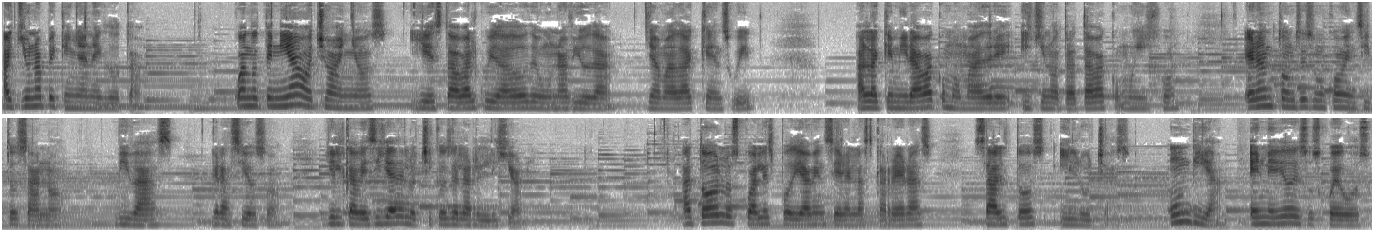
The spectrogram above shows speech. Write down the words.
Aquí una pequeña anécdota. Cuando tenía ocho años y estaba al cuidado de una viuda llamada Kenswit, a la que miraba como madre y quien lo trataba como hijo, era entonces un jovencito sano, vivaz, gracioso y el cabecilla de los chicos de la religión, a todos los cuales podía vencer en las carreras, saltos y luchas. Un día, en medio de sus juegos,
